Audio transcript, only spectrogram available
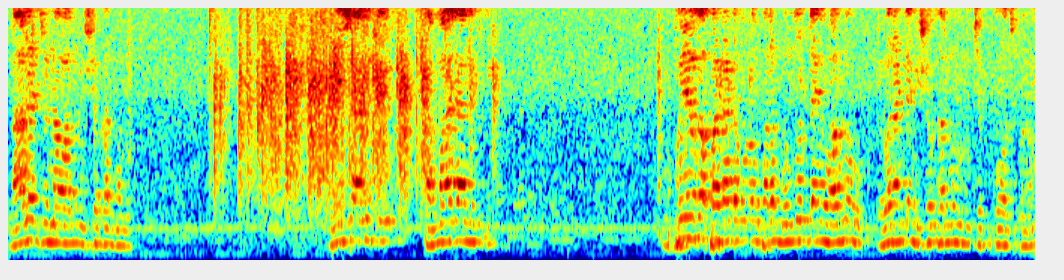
నాలెడ్జ్ ఉన్నవాళ్ళు విశ్వకర్మలు. దేశానికి సమాజానికి ఉపయోగపడడం లోపల ముందుంటే వాళ్ళు ఎవరంటే విశ్వకర్మలు గురించి చెప్పుకోవచ్చు మనం.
